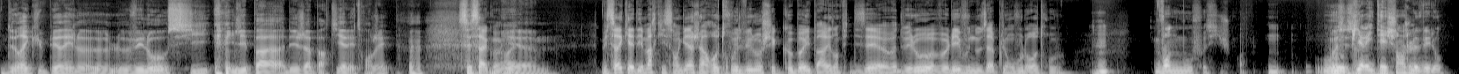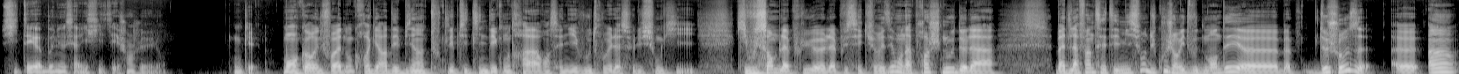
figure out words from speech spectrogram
de récupérer le, le vélo si il n'est pas déjà parti à l'étranger. C'est ça, quoi. Mais, ouais. euh, Mais c'est vrai qu'il y a des marques qui s'engagent à retrouver le vélo chez Cowboy, par exemple. Ils disaient Votre vélo a volé, vous nous appelez, on vous le retrouve. Vente Mouf aussi, je crois. Hmm. Ou Ouais, au pire, ça. il t'échange le vélo. Si tu es abonné au service, il t'échange le vélo. Ok. Bon, encore une fois, donc regardez bien toutes les petites lignes des contrats, renseignez-vous, trouvez la solution qui, qui vous semble la plus, euh, la plus sécurisée. On approche, nous, de la, bah, de la fin de cette émission. Du coup, j'ai envie de vous demander euh, bah, deux choses. Euh, un,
